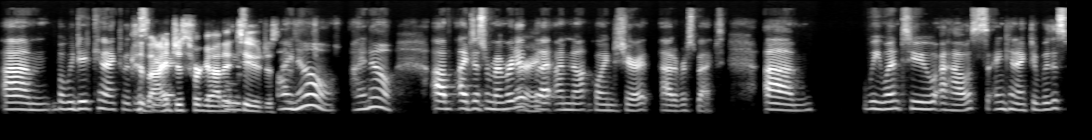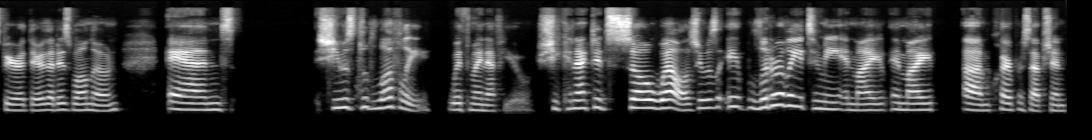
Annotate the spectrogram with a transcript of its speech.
Um, but we did connect with because I just forgot it too. Just I know, I know. Um, I just remembered it, right. but I'm not going to share it out of respect. Um, we went to a house and connected with a spirit there that is well known, and she was lovely with my nephew. She connected so well. She was it literally to me in my in my um, clair perception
